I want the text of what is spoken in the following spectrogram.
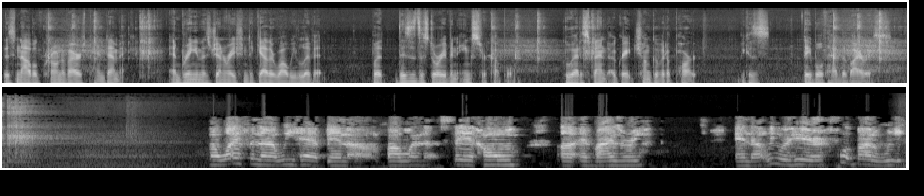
this novel coronavirus pandemic and bringing this generation together while we live it. But this is the story of an Inkster couple who had to spend a great chunk of it apart because they both had the virus. My wife and I, we have been um, following the stay at home uh, advisory, and uh, we were here for about a week.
